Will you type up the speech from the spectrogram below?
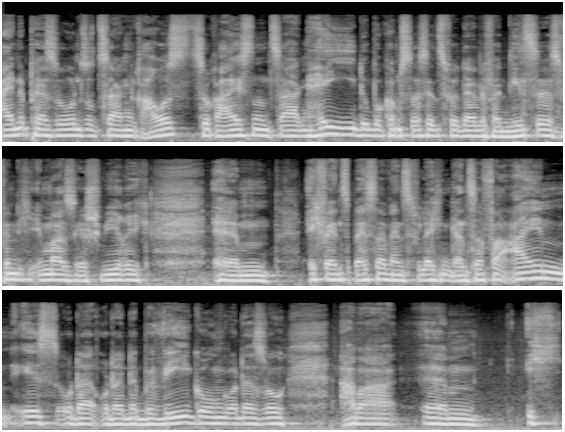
eine Person sozusagen rauszureißen und sagen, hey, du bekommst das jetzt für deine Verdienste, das finde ich immer sehr schwierig. Ähm, ich fände es besser, wenn es vielleicht ein ganzer Verein ist oder, oder eine Bewegung oder so. Aber ähm, ich,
